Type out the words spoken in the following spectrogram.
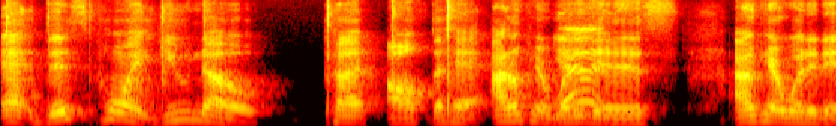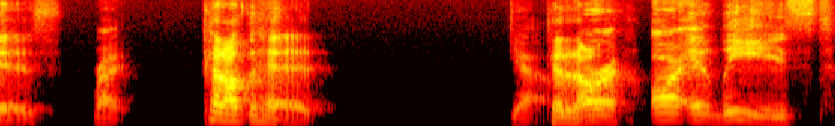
At this point, you know, cut off the head. I don't care what Yes. it is. I don't care what it is. Right. Cut off the head. Yeah. Cut it off. or or at least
